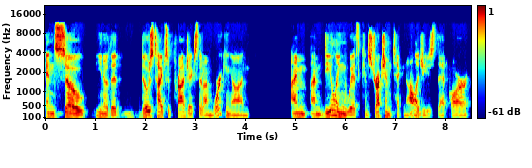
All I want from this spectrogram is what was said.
and so you know the those types of projects that i'm working on i'm i'm dealing with construction technologies that are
